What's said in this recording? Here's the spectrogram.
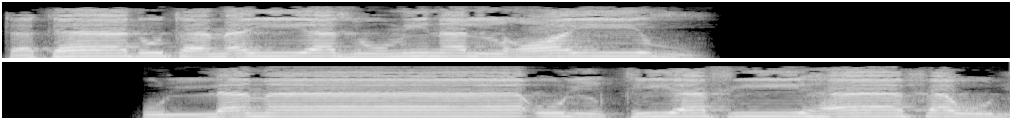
تكاد تميز من الغيظ. كلما ألقي فيها فوج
